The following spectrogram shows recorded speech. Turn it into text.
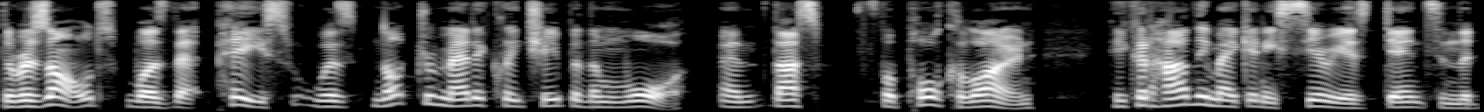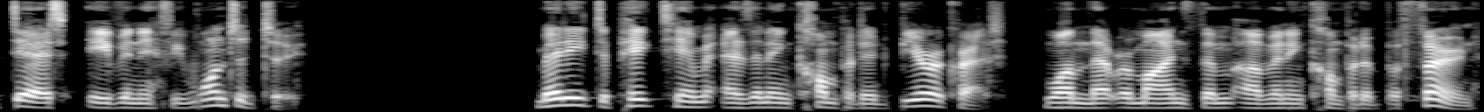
The result was that peace was not dramatically cheaper than war, and thus, for poor Calonne, he could hardly make any serious dents in the debt even if he wanted to. Many depict him as an incompetent bureaucrat, one that reminds them of an incompetent buffoon.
